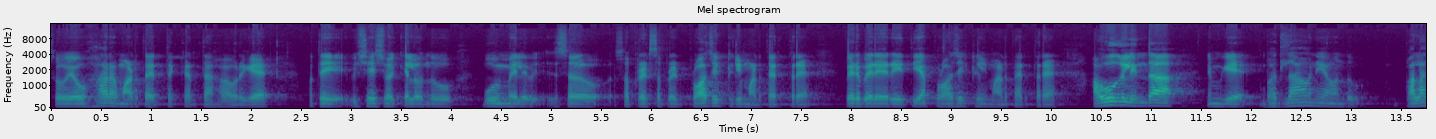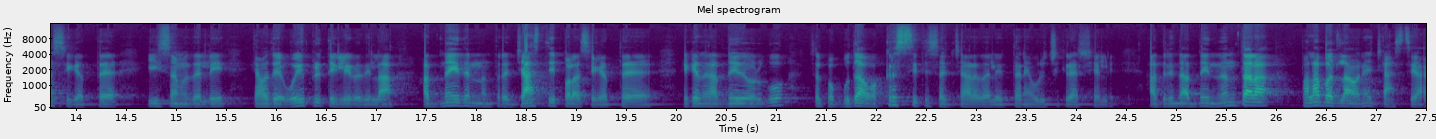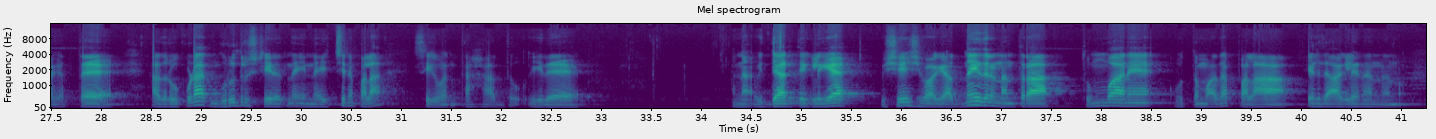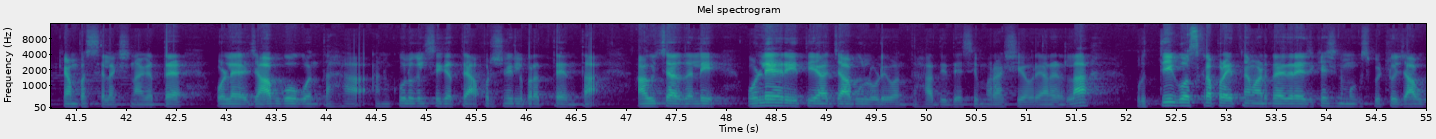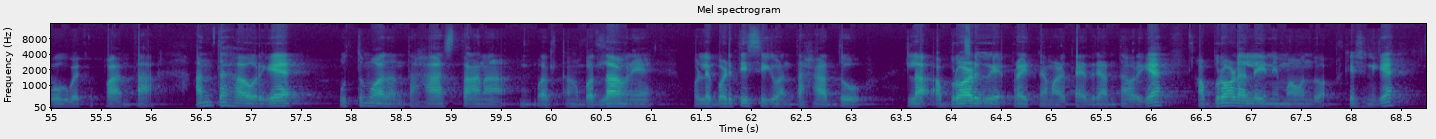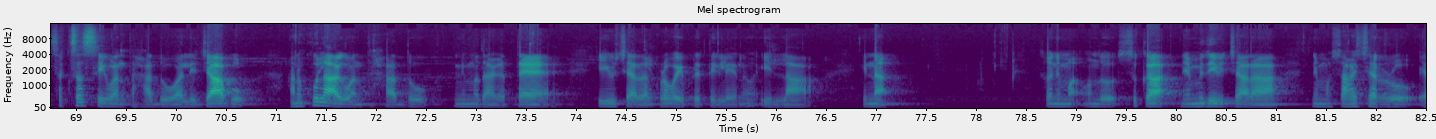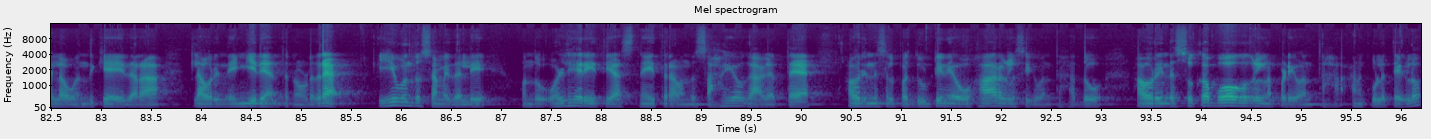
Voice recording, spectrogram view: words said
ಸೊ ವ್ಯವಹಾರ ಮಾಡ್ತಾ ಇರ್ತಕ್ಕಂತಹ ಅವರಿಗೆ, ಮತ್ತು ವಿಶೇಷವಾಗಿ ಕೆಲವೊಂದು ಭೂಮಿ ಮೇಲೆ ಸ ಸಪ್ರೇಟ್ ಸಪ್ರೇಟ್ ಪ್ರಾಜೆಕ್ಟ್ಗಳು ಮಾಡ್ತಾ ಇರ್ತಾರೆ. ಬೇರೆ ಬೇರೆ ರೀತಿಯ ಪ್ರಾಜೆಕ್ಟ್ಗಳು ಮಾಡ್ತಾ ಇರ್ತಾರೆ. ಅವುಗಳಿಂದ ನಿಮಗೆ ಬದಲಾವಣೆಯ ಒಂದು ಫಲ ಸಿಗತ್ತೆ. ಈ ಸಮಯದಲ್ಲಿ ಯಾವುದೇ ವೈಪರೀತ್ಯಗಳಿರೋದಿಲ್ಲ. ಹದಿನೈದರ ನಂತರ ಜಾಸ್ತಿ ಫಲ ಸಿಗುತ್ತೆ. ಏಕೆಂದರೆ ಹದಿನೈದುವರೆಗೂ ಸ್ವಲ್ಪ ಬುಧ ವಕ್ರಸ್ಥಿತಿ ಸಂಚಾರದಲ್ಲಿ ಇರ್ತಾನೆ ವೃಶ್ಚಿಕ ರಾಶಿಯಲ್ಲಿ. ಅದರಿಂದ ಹದಿನೈದು ನಂತರ ಫಲ ಬದಲಾವಣೆ ಜಾಸ್ತಿ ಆಗುತ್ತೆ. ಆದರೂ ಕೂಡ ಗುರುದೃಷ್ಟಿ ಇರೋದ್ರಿಂದ ಇನ್ನು ಹೆಚ್ಚಿನ ಫಲ ಸಿಗುವಂತಹದ್ದು ಇದೆ. ನ ವಿದ್ಯಾರ್ಥಿಗಳಿಗೆ ವಿಶೇಷವಾಗಿ ಹದಿನೈದರ ನಂತರ ತುಂಬಾ ಉತ್ತಮವಾದ ಫಲ. ಹೇಳಿದಾಗಲೇ ನಾನು ಕ್ಯಾಂಪಸ್ ಸೆಲೆಕ್ಷನ್ ಆಗುತ್ತೆ. ಒಳ್ಳೆಯ ಜಾಬ್ಗೆ ಹೋಗುವಂತಹ ಅನುಕೂಲಗಳು ಸಿಗುತ್ತೆ, ಆಪರ್ಚುನಿಟಿಗಳು ಬರುತ್ತೆ ಅಂತ ಆ ವಿಚಾರದಲ್ಲಿ ಒಳ್ಳೆಯ ರೀತಿಯ ಜಾಬ್ಗಳು ಹೊಡೆಯುವಂತಹದ್ದಿದೆ. ಸಿಂಹರಾಶಿಯವರು ಯಾರೆಲ್ಲ, ವೃತ್ತಿಗೋಸ್ಕರ ಪ್ರಯತ್ನ ಮಾಡ್ತಾ ಇದ್ದಾರೆ ಎಜುಕೇಷನ್ ಮುಗಿಸ್ಬಿಟ್ಟು ಜಾಬ್ಗೆ ಹೋಗಬೇಕಪ್ಪ ಅಂತ. ಅಂತಹ ಅವರಿಗೆ ಉತ್ತಮವಾದಂತಹ ಸ್ಥಾನ, ಬದ್ ಬದಲಾವಣೆ, ಒಳ್ಳೆ ಬಡ್ತಿ ಸಿಗುವಂತಹದ್ದು, ಇಲ್ಲ ಅಬ್ರಾಡ್ಗೆ ಪ್ರಯತ್ನ ಮಾಡ್ತಾ ಇದ್ದರೆ ಅಂಥವ್ರಿಗೆ ಅಬ್ರಾಡಲ್ಲಿ ನಿಮ್ಮ ಒಂದು ಅಪ್ಲಿಕೇಶನ್ಗೆ ಸಕ್ಸಸ್ ಸಿಗುವಂತಹದ್ದು, ಅಲ್ಲಿ ಜಾಬು ಅನುಕೂಲ ಆಗುವಂತಹದ್ದು ನಿಮ್ಮದಾಗತ್ತೆ. ಈ ವಿಚಾರದಲ್ಲಿ ಕೂಡ ವೈಪರೀತ್ಯಗಳೇನು ಇಲ್ಲ. ಇನ್ನು. ಸೊ ನಿಮ್ಮ ಒಂದು ಸುಖ, ನೆಮ್ಮದಿ ವಿಚಾರ, ನಿಮ್ಮ ಸಹಚರರು ಎಲ್ಲ ಹೊಂದಿಕೆ ಇದ್ದಾರಾ ಇಲ್ಲ ಅವರಿಂದ ಹೆಂಗಿದೆ ಅಂತ ನೋಡಿದ್ರೆ, ಈ ಒಂದು ಸಮಯದಲ್ಲಿ ಒಂದು ಒಳ್ಳೆಯ ರೀತಿಯ ಸ್ನೇಹಿತರ ಒಂದು ಸಹಯೋಗ ಆಗುತ್ತೆ. ಅವರಿಂದ ಸ್ವಲ್ಪ ದುಡ್ಡಿನ ವ್ಯವಹಾರಗಳು ಸಿಗುವಂತಹದ್ದು, ಅವರಿಂದ ಸುಖ ಭೋಗಗಳನ್ನ ಪಡೆಯುವಂತಹ ಅನುಕೂಲತೆಗಳು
